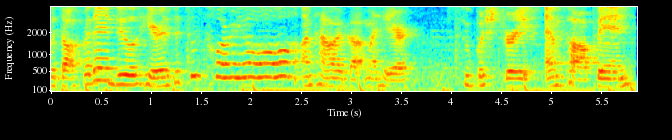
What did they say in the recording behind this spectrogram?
without further ado, here is a tutorial on how I got my hair super straight and popping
